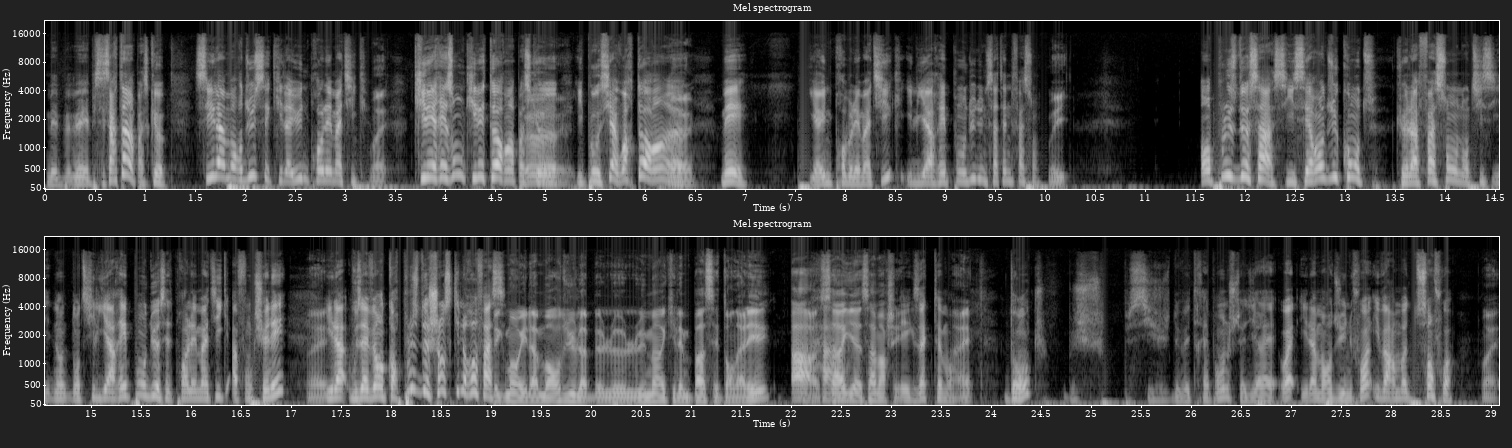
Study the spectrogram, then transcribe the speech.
Mais, mais c'est certain, parce que s'il a mordu, c'est qu'il a eu une problématique. Ouais. Qu'il ait raison, qu'il ait tort, hein, parce Ouais, que ouais, il peut aussi avoir tort. hein, euh. Mais il y a une problématique, il y a répondu d'une certaine façon. Oui. En plus de ça, s'il s'est rendu compte que la façon dont il, dont, dont il y a répondu à cette problématique a fonctionné, Ouais. il a, vous avez encore plus de chances qu'il le refasse. Typiquement, il a mordu, l'humain qu'il aime pas s'est en allé. Ah, Ah. ça, ça a marché. Exactement. Ouais. Donc, je- si je devais te répondre, je te dirais ouais, il a mordu une fois, il va remordre 100 fois. Ouais.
